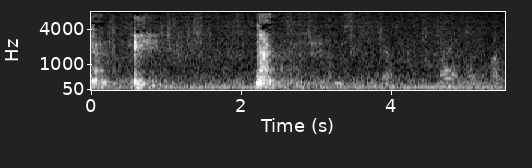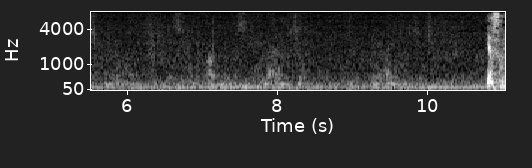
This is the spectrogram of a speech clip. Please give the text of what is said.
نعم. نعم. يصح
